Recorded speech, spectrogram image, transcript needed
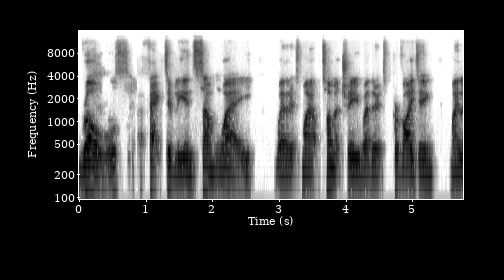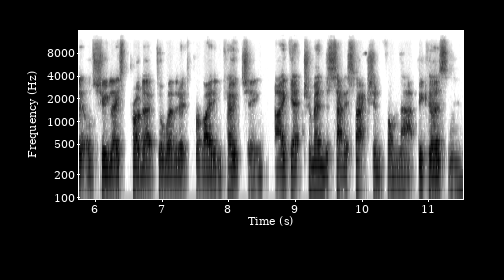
roles effectively in some way, whether it's my optometry, whether it's providing my little shoelace product, or whether it's providing coaching, I get tremendous satisfaction from that because Mm.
